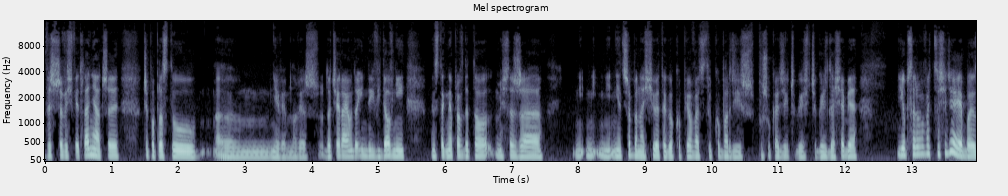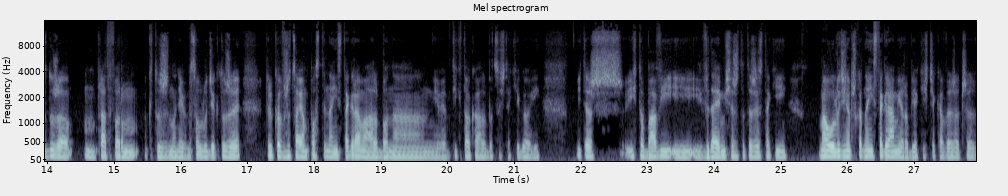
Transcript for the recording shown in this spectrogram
wyższe wyświetlenia, czy, czy po prostu, nie wiem, no wiesz, docierają do innych widowni, więc tak naprawdę to myślę, że nie, nie, nie trzeba na siłę tego kopiować, tylko bardziej poszukać czegoś, czegoś dla siebie i obserwować, co się dzieje, bo jest dużo mm, platform, którzy, no nie wiem, są ludzie, którzy tylko wrzucają posty na Instagrama albo na, nie wiem, TikToka albo coś takiego i, i też ich to bawi i, i wydaje mi się, że to też jest taki mało ludzi na przykład na Instagramie robi jakieś ciekawe rzeczy,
